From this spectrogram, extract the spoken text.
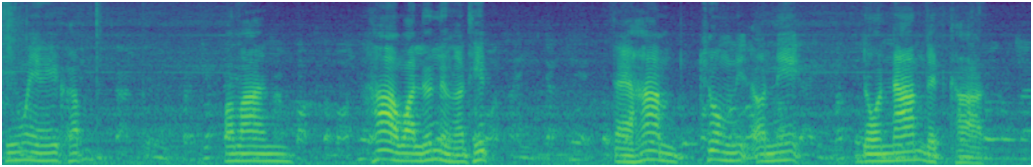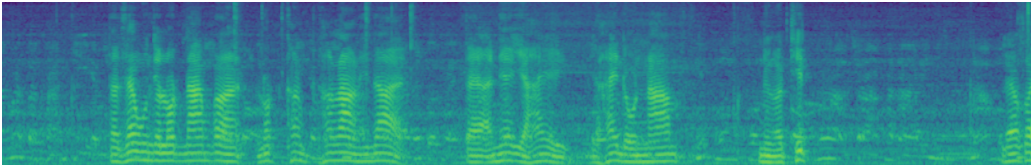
ทิ้งไว้อย่างนี้ครับ ประมาณห้าวันหรือหนึ่งอาทิตย์ แต่ห้ามช่วงนี้ตอนนี้ โดนน้ำเด็ดขาด แต่ถ้าคุณจะลดน้ำก็ลดข้างข้างล่างนี้ได้ แต่อันนี้อย่าให้อย่าให้โดนน้ำหนึ่งอาทิตย์ แล้วก็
